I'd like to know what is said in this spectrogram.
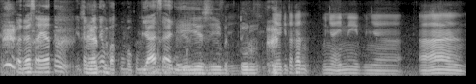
padahal saya tuh hitungannya baku-baku biasa aja iya sih betul. Ya kita kan punya ini punya aan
